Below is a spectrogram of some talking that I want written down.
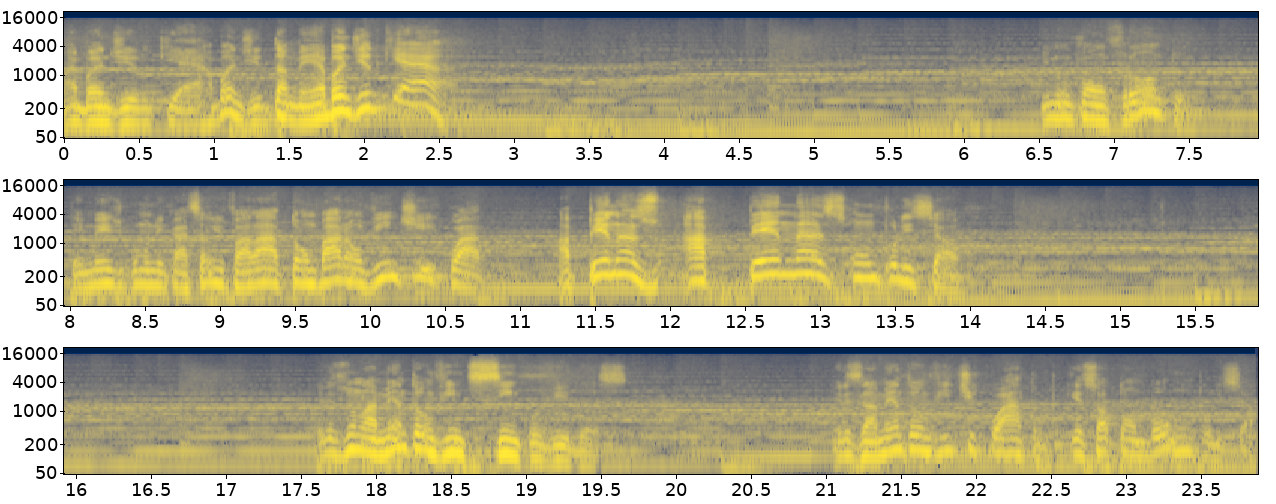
Mas bandido que erra, bandido também é bandido que erra. E num confronto, tem meio de comunicação que fala, tombaram 24. Apenas, apenas um policial. Eles não lamentam 25 vidas. Eles lamentam 24, porque só tombou um policial.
